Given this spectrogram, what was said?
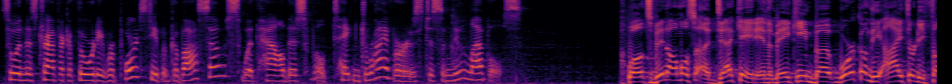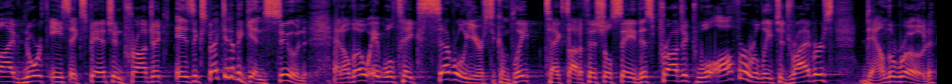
So, in this Traffic Authority report, Stephen Cavazos with how this will take drivers to some new levels. Well, it's been almost a decade in the making, but work on the I-35 Northeast expansion project is expected to begin soon. And although it will take several years to complete, TxDOT officials say this project will offer relief to drivers down the road.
